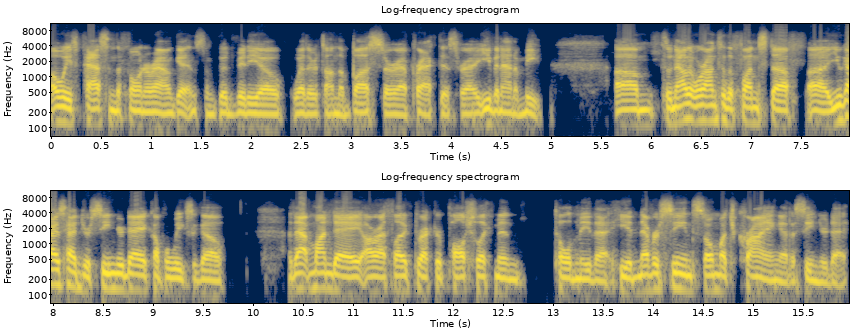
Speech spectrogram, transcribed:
always passing the phone around, getting some good video, whether it's on the bus or at practice, right? Even at a meet. Um, so now that we're on to the fun stuff, uh, you guys had your senior day a couple weeks ago. That Monday, our athletic director Paul Schlickmann told me that he had never seen so much crying at a senior day,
